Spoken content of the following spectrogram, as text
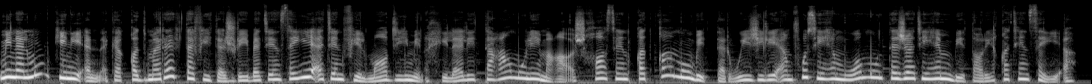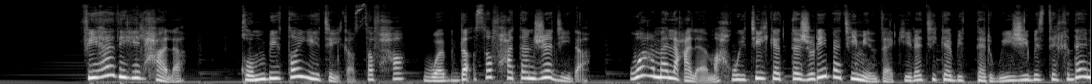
من الممكن أنك قد مررت في تجربة سيئة في الماضي من خلال التعامل مع أشخاص قد قاموا بالترويج لأنفسهم ومنتجاتهم بطريقة سيئة. في هذه الحالة قم بطي تلك الصفحة وابدأ صفحة جديدة. واعمل على محو تلك التجربة من ذاكرتك بالترويج باستخدام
